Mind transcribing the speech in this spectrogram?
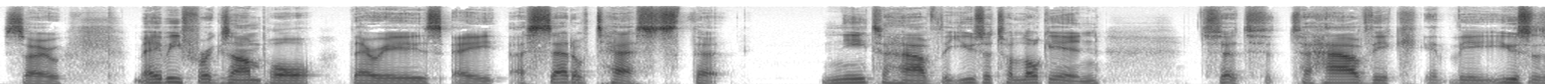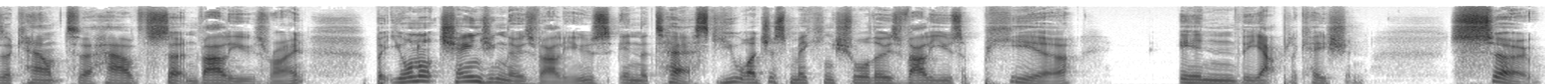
So, maybe, for example, there is a, a set of tests that need to have the user to log in to, to, to have the the user's account to have certain values, right? But you're not changing those values in the test. You are just making sure those values appear in the application. So,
